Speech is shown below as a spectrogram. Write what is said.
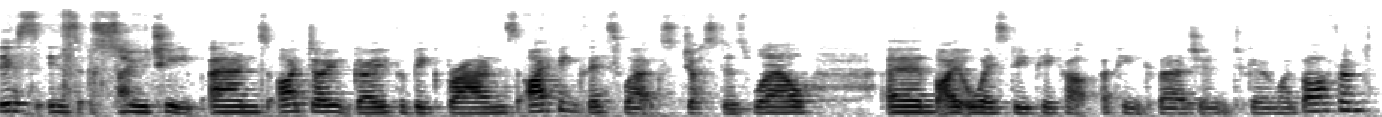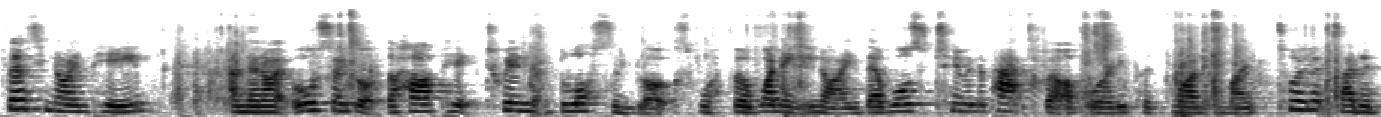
This is so cheap and I don't go for big brands. I think this works just as well. Um, but I always do pick up a pink version to go in my bathroom. 39p. And then I also got the Harpic Twin Blossom Blocks for 189 There was two in the pack, but I've already put one in my toilet because I had a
